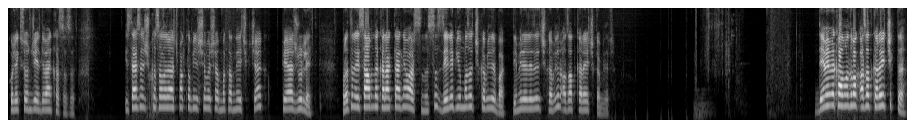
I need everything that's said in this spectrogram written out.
koleksiyoncu eldiven kasası. İsterseniz şu kasaları açmakla bir işe başlayalım. Bakalım neye çıkacak. Pierre Juliet. Fırat'ın hesabında karakter ne var sınırsız? Zeynep Yılmaz'a çıkabilir bak. Demir Erez'e çıkabilir. Azat Kara'ya çıkabilir. Dememe kalmadı bak Azat Kara'ya çıktı.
